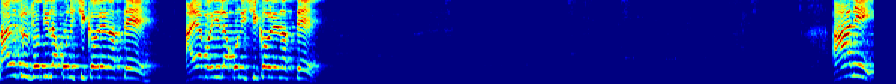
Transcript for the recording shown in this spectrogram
सावित्री ज्योतीला कोणी शिकवले नसते. आया बहिणीला कोणी शिकवले नसते. आणि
